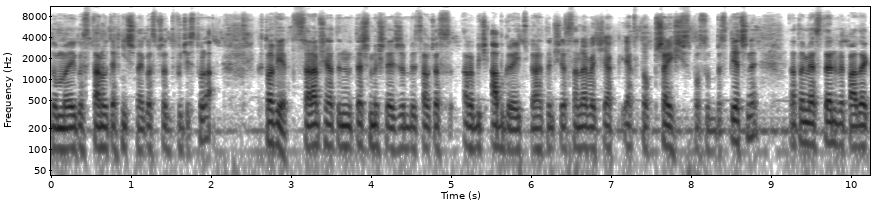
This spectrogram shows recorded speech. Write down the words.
do mojego stanu technicznego sprzed 20 lat. Kto wie, staram się na tym też myśleć, żeby cały czas robić upgrade i na tym się zastanawiać, jak, jak to przejść w sposób bezpieczny. Natomiast ten wypadek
